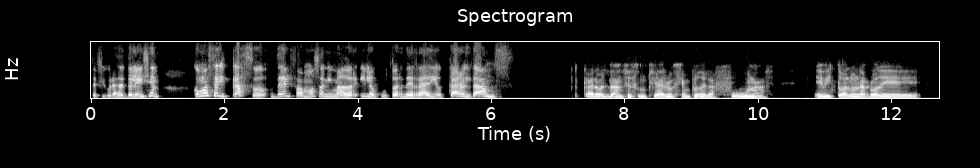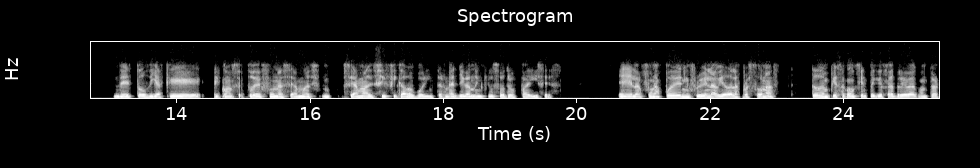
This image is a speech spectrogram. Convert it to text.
de figuras de televisión, como es el caso del famoso animador y locutor de radio Carol Dance. Carol Dance es un claro ejemplo de las funas. He visto a lo largo de, de estos días que el concepto de funa se ha, se ha por internet, llegando incluso a otros países. Eh, las funas pueden influir en la vida de las personas. Todo empieza con gente que se atreve a contar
